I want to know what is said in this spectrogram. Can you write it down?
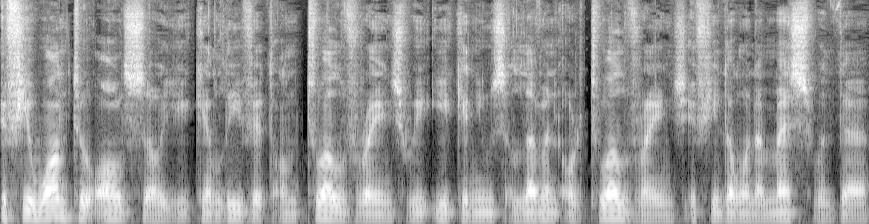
if you want to also you can leave it on 12 range. We, you can use 11 or 12 range if you don't want to mess with the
